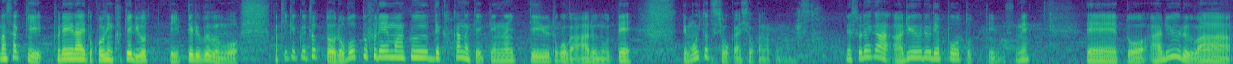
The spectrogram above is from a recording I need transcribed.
まあ、さっきプレイライトこういうふうに書けるよって言ってる部分を、まあ、結局ちょっとロボットフレームワークで書かなきゃいけないっていうところがあるのででもう一つ紹介しようかなと思いますとでそれがアリュールレポートっていうんですねでえっと、アリュールは、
